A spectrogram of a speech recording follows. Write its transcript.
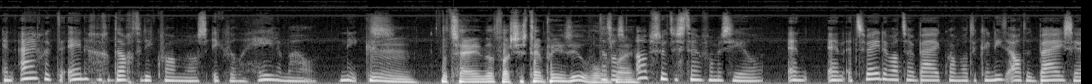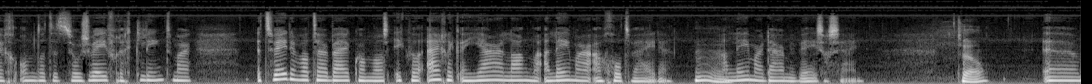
En eigenlijk de enige gedachte die kwam was, ik wil helemaal niks. Hmm. Dat, zei, dat was je stem van je ziel volgens mij. Dat was absoluut de stem van mijn ziel. En, en het tweede wat daarbij kwam, wat ik er niet altijd bij zeg, omdat het zo zweverig klinkt. Maar het tweede wat daarbij kwam was, ik wil eigenlijk een jaar lang me alleen maar aan God wijden. Hmm. Alleen maar daarmee bezig zijn. Zo. Ehm,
